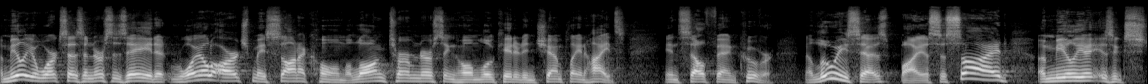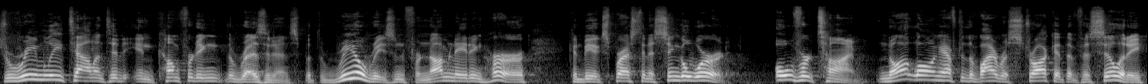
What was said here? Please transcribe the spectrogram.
Amelia works as a nurse's aide at Royal Arch Masonic Home, a long term nursing home located in Champlain Heights in South Vancouver. Now, Louis says, bias aside, Amelia is extremely talented in comforting the residents. But the real reason for nominating her can be expressed in a single word overtime. Not long after the virus struck at the facility,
